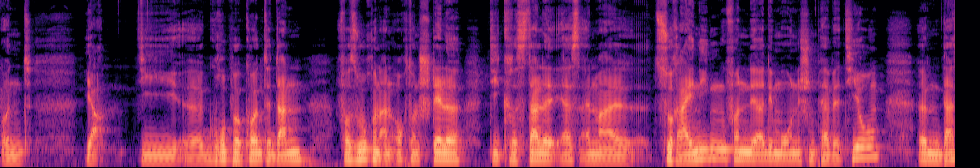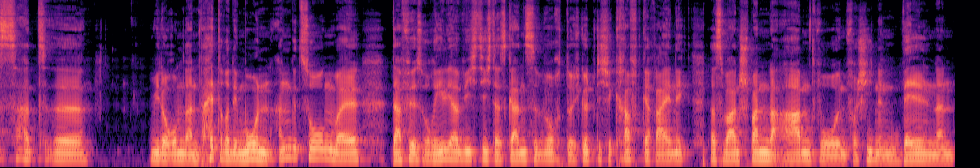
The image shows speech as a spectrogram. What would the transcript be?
Und ja, die äh, Gruppe konnte dann versuchen, an Ort und Stelle die Kristalle erst einmal zu reinigen von der dämonischen Pervertierung. Ähm, das hat äh, wiederum dann weitere Dämonen angezogen, weil dafür ist Aurelia wichtig. Das Ganze wird durch göttliche Kraft gereinigt. Das war ein spannender Abend, wo in verschiedenen Wellen dann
